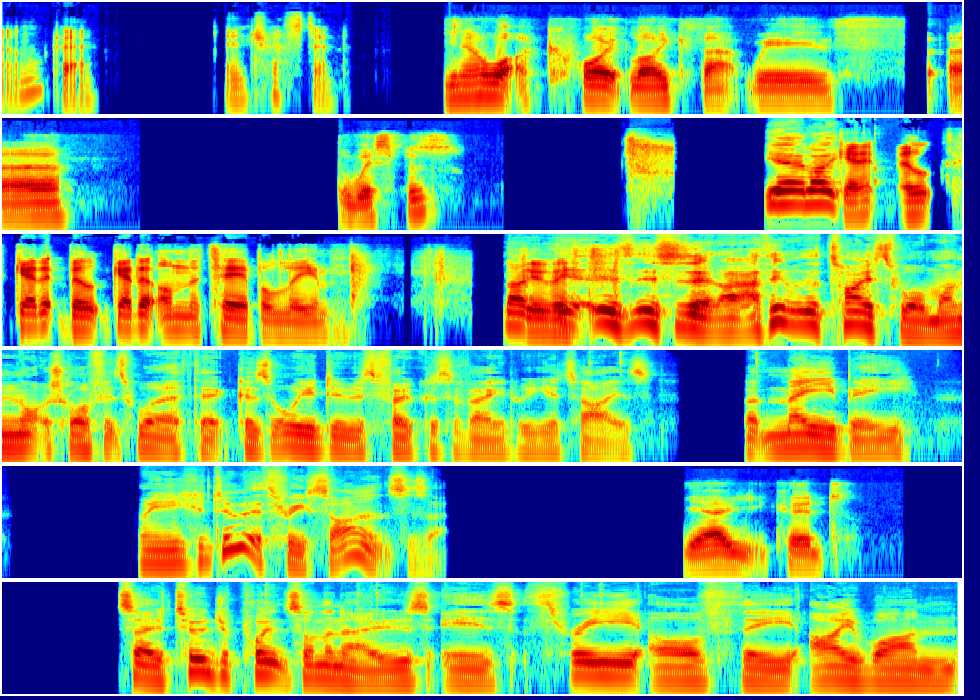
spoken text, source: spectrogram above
Okay. Interesting. You know what? I quite like that with uh the whispers. Yeah, like, Get it built. Get it built. Get it on the table, Liam. like do it. This, this is it. Like, I think with the tie swarm, I'm not sure if it's worth it because all you do is focus evade with your ties. But maybe, I mean, you could do it with three silences. Yeah, you could. So 200 points on the nose is three of the I1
